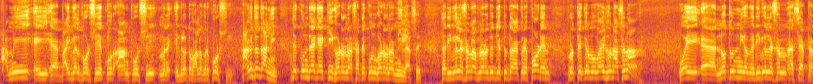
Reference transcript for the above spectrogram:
আমি এই বাইবেল পড়ছি, কোরআন পড়ছি মানে এগুলো তো ভালো করে পড়ছি। আমি তো জানি যে কোন জায়গায় কি ঘটনার সাথে কোন ঘটনার মিল আছে। তা রিভেলেশন আপনারা যদি একটু দয়া করে পড়েন, প্রত্যেকের মোবাইল ফোন আছে না? ওই নতুন নিয়মে রিভেলেশন চ্যাপ্টার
